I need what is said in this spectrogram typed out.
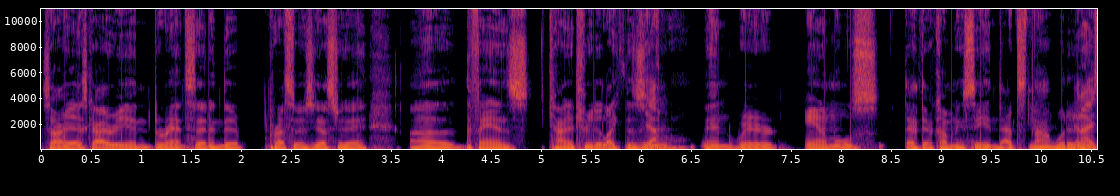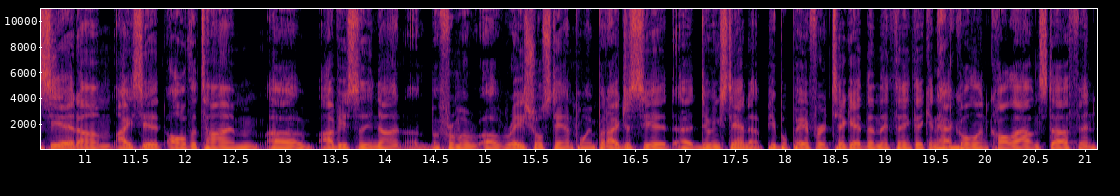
sorry, as Kyrie and Durant said in their pressers yesterday, uh, the fans kind of treated like the zoo, Yeah. and we're animals that they're coming to see, and that's not what it is. and I see it. Um, I see it all the time. Uh, obviously not uh, from a, a racial standpoint, but I just see it uh, doing stand up. People pay for a ticket, then they think they can heckle and call out and stuff. And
